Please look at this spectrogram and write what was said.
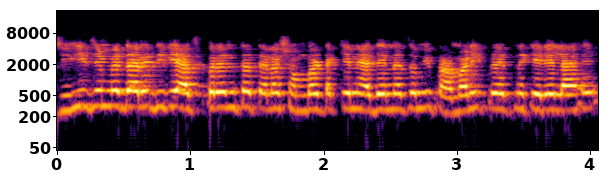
जी ही जिम्मेदारी दिली आजपर्यंत त्याला शंभर टक्के न्याय देण्याचा मी प्रामाणिक प्रयत्न केलेला आहे.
